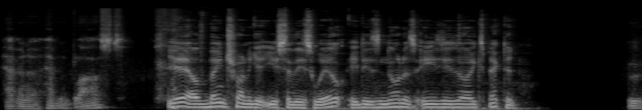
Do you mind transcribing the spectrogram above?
having a having a blast. Yeah, I've been trying to get used to this wheel. It is not as easy as I expected. Hmm.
